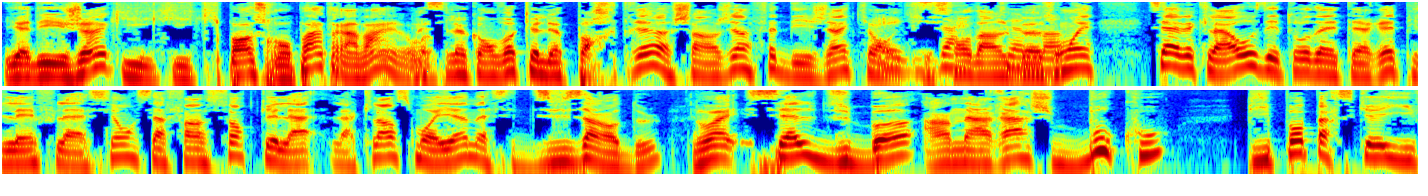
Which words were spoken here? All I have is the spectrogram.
il y a des gens qui, qui, qui passeront pas à travers. là. Ben, c'est là qu'on voit que le portrait a changé, en fait, des gens qui, ont, qui sont dans le besoin. Tu sais, avec la hausse des taux d'intérêt puis l'inflation, ça fait en sorte que la, la classe moyenne, elle s'est divisée en deux. Ouais. Celle du bas en arrache beaucoup, puis pas parce qu'il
